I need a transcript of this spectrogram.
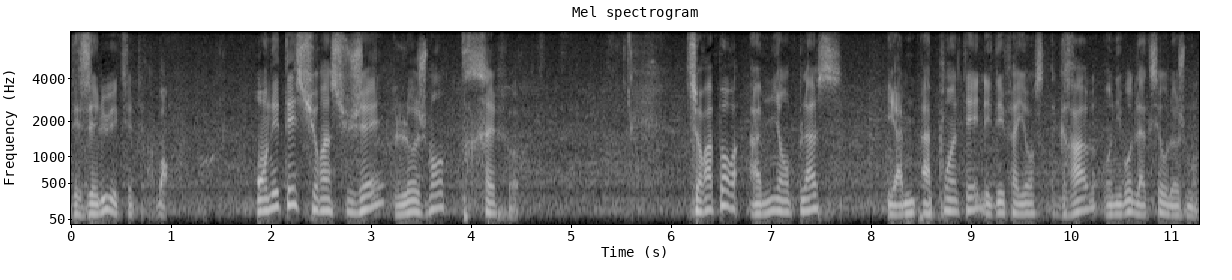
des élus, etc. Bon, on était sur un sujet logement très fort. Ce rapport a mis en place et a, a pointé les défaillances graves au niveau de l'accès au logement.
